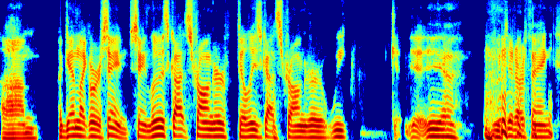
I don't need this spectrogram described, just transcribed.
Um, again, like we were saying, St. Louis got stronger, Phillies got stronger. We, yeah, we did our thing.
